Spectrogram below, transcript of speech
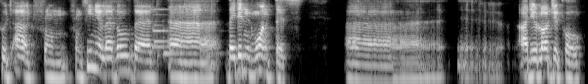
put out from from senior level that uh, they didn't want this ideological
